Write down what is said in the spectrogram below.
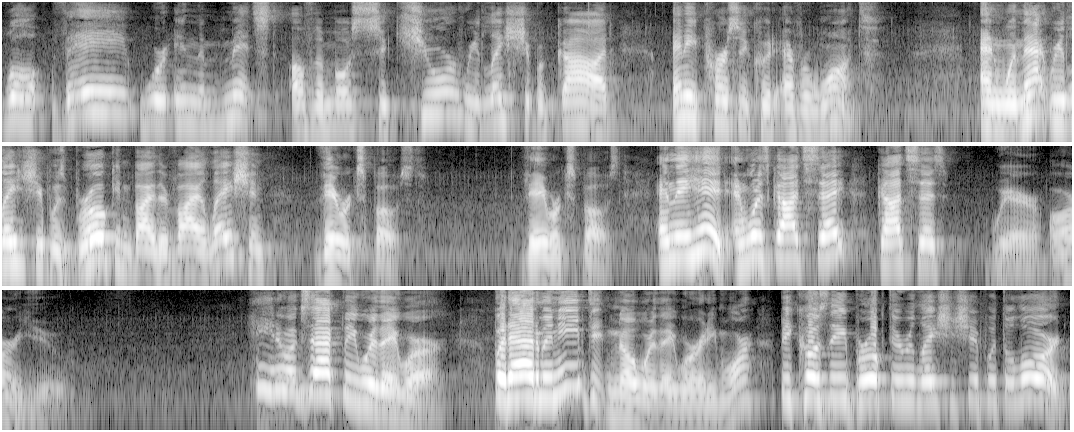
Well, they were in the midst of the most secure relationship with God any person could ever want. And when that relationship was broken by their violation, they were exposed. They were exposed. And they hid. And what does God say? God says, Where are you? He knew exactly where they were. But Adam and Eve didn't know where they were anymore because they broke their relationship with the Lord.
